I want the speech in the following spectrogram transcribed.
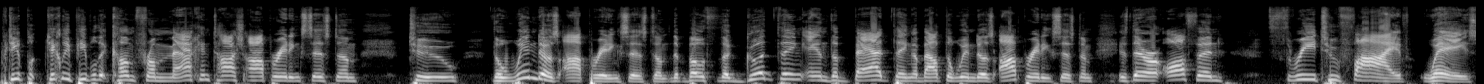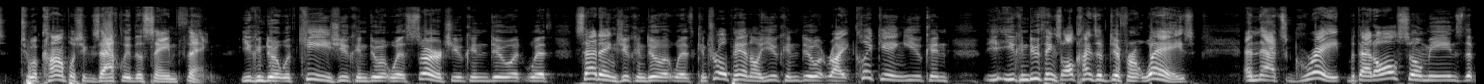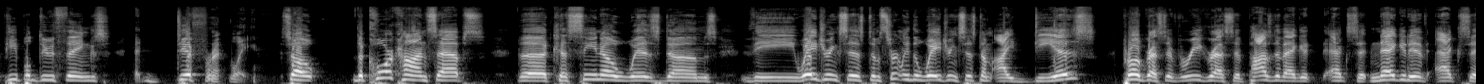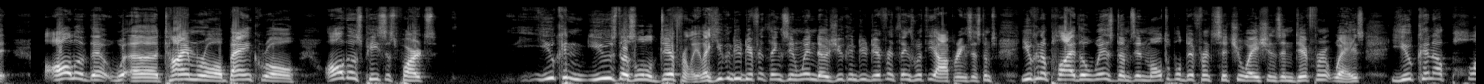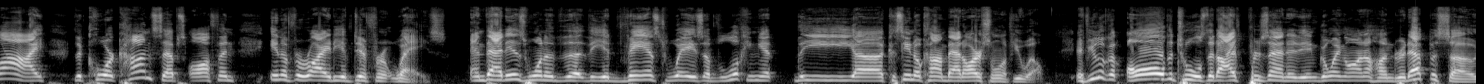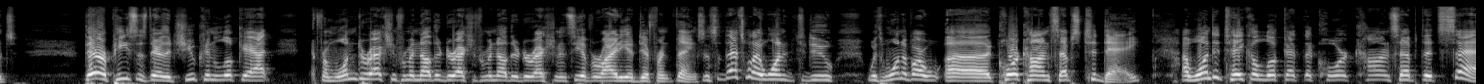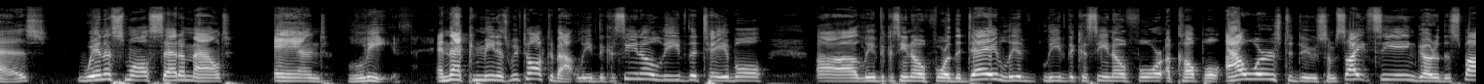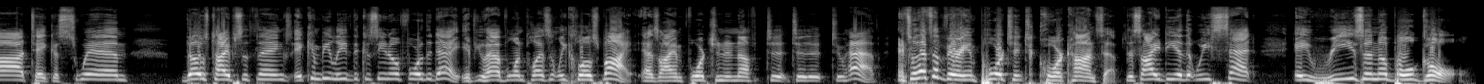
particularly people that come from Macintosh operating system to the Windows operating system, that both the good thing and the bad thing about the Windows operating system is there are often three to five ways to accomplish exactly the same thing. You can do it with keys. You can do it with search. You can do it with settings. You can do it with control panel. You can do it right clicking. You can, you can do things all kinds of different ways. And that's great. But that also means that people do things differently. So the core concepts, the casino wisdoms, the wagering system, certainly the wagering system ideas progressive, regressive, positive exit, negative exit, all of the uh, time roll, bank roll, all those pieces parts you can use those a little differently. Like you can do different things in Windows. You can do different things with the operating systems. You can apply the wisdoms in multiple different situations in different ways. You can apply the core concepts often in a variety of different ways. And that is one of the, the advanced ways of looking at the uh, casino combat arsenal, if you will. If you look at all the tools that I've presented in going on 100 episodes, there are pieces there that you can look at from one direction, from another direction, from another direction, and see a variety of different things. And so that's what I wanted to do with one of our uh, core concepts today. I want to take a look at the core concept that says win a small set amount and leave. And that can mean, as we've talked about, leave the casino, leave the table, uh, leave the casino for the day, leave, leave the casino for a couple hours to do some sightseeing, go to the spa, take a swim, those types of things. It can be leave the casino for the day if you have one pleasantly close by, as I am fortunate enough to, to, to have. And so that's a very important core concept. This idea that we set a reasonable goal.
